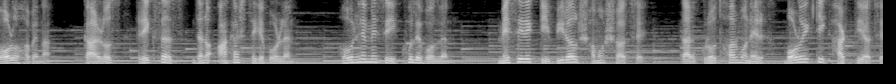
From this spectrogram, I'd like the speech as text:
বড় হবে না। কার্লোস রিক্সাস যেন আকাশ থেকে পড়লেন। হোরহে মেসি খুলে বললেন মেসির একটি বিরল সমস্যা আছে। তার গ্রোথ হরমোনের বড় একটি ঘাটতি আছে।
